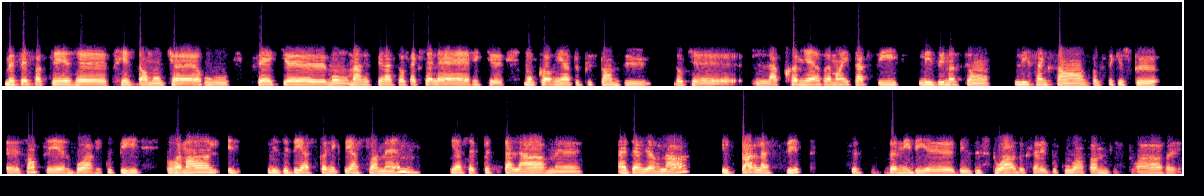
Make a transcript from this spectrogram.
me fait sentir euh, triste dans mon cœur ou fait que euh, mon, ma respiration s'accélère et que mon corps est un peu plus tendu. Donc, euh, la première vraiment étape, c'est les émotions, les cinq sens. Donc, ce que je peux euh, sentir, voir, écouter, pour vraiment les aider à se connecter à soi-même et à cette petite alarme intérieure-là. Et par la suite, donner des, euh, des histoires. Donc, ça va être beaucoup en forme d'histoire. Euh,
